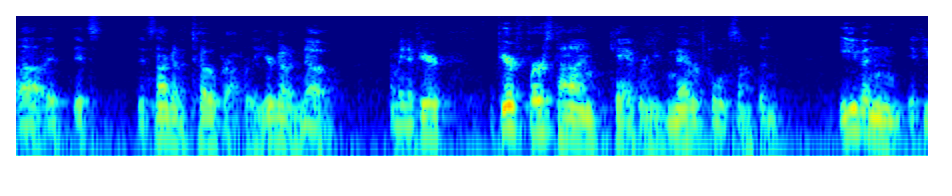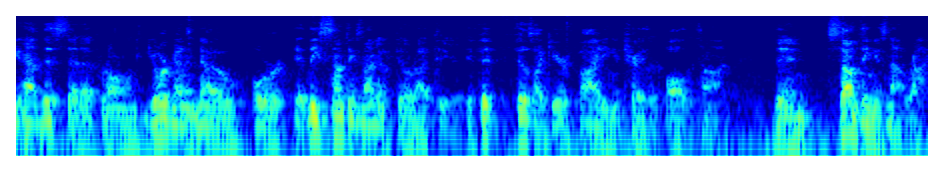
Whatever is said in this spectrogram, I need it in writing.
uh, it, it's it's not going to tow properly. You're going to know. I mean, if you're if you're a first time camper and you've never pulled something, even if you have this set up wrong, you're going to know, or at least something's not going to feel right to you. If it feels like you're fighting a trailer all the time, then something is not right.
